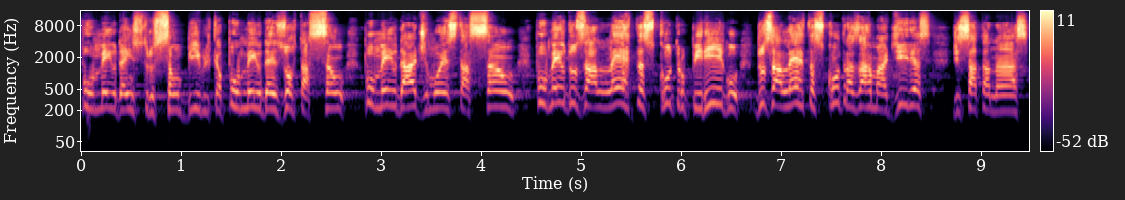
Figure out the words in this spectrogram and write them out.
por meio da instrução bíblica, por meio da exortação, por meio da admoestação, por meio dos alertas contra o perigo, dos alertas contra as armadilhas de Satanás,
